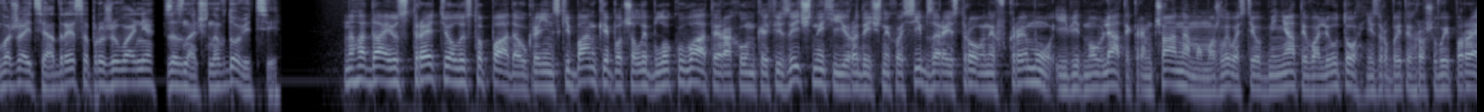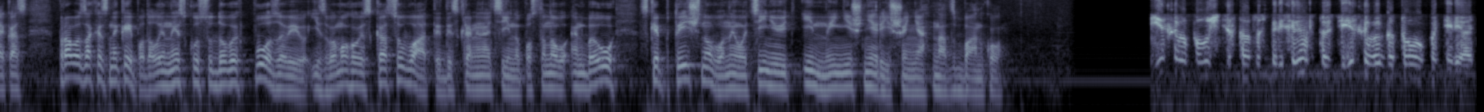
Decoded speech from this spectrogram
вважається адреса проживання, зазначена в довідці. Нагадаю, з 3 листопада українські банки почали блокувати рахунки фізичних і юридичних осіб, зареєстрованих в Криму, і відмовляти кримчанам у можливості обміняти валюту і зробити грошовий переказ. Правозахисники подали низку судових позовів із вимогою скасувати дискримінаційну постанову НБУ. Скептично вони оцінюють і нинішнє рішення Нацбанку. Если вы получите статус переселенца, то есть если вы готовы потерять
